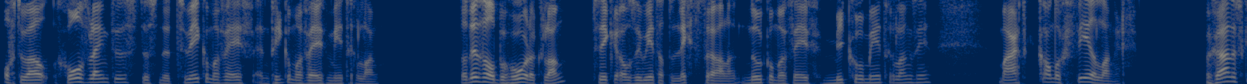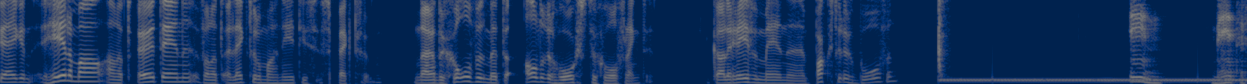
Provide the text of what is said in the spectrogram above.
oftewel golflengtes tussen de 2,5 en 3,5 meter lang. Dat is al behoorlijk lang, zeker als u weet dat de lichtstralen 0,5 micrometer lang zijn, maar het kan nog veel langer. We gaan eens kijken helemaal aan het uiteinde van het elektromagnetisch spectrum, naar de golven met de allerhoogste golflengte. Ik haal er even mijn uh, pak terug boven. 1 meter.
